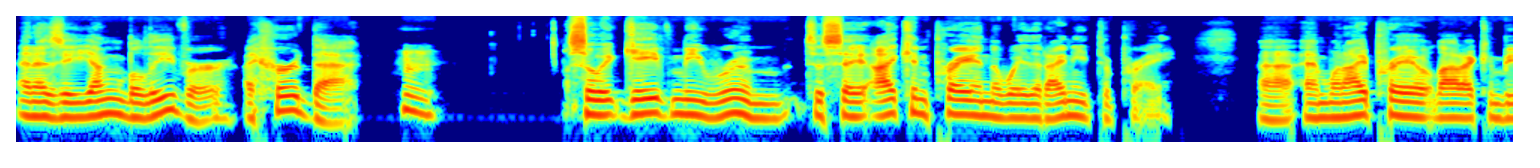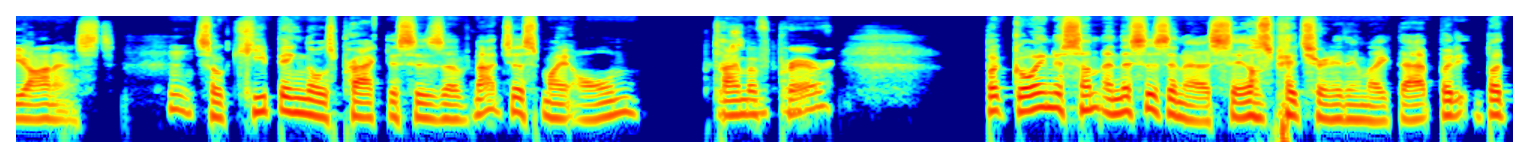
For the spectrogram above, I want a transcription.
And as a young believer, I heard that. Hmm. So it gave me room to say, I can pray in the way that I need to pray. Uh, and when I pray out loud, I can be honest. Hmm. So keeping those practices of not just my own time Personal of prayer, but going to some and this isn't a sales pitch or anything like that but but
